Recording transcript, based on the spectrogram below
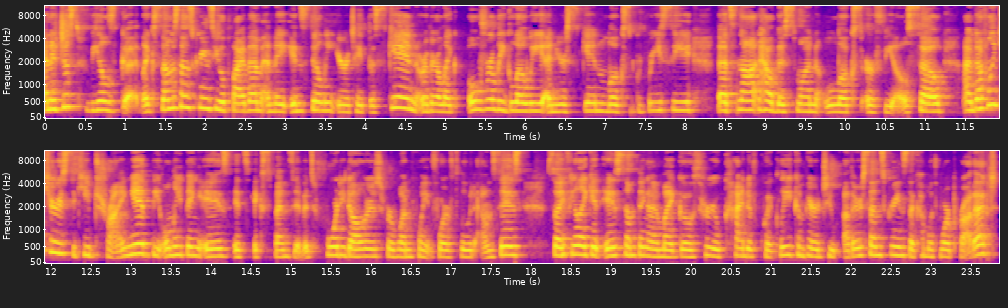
and it just feels good. Like some sunscreens, you apply them and they instantly irritate the skin or they're like overly glowy and your skin looks greasy. That's not how this one looks or feels. So I'm definitely curious to keep trying it. The only thing is it's expensive. It's $40 for 1.4 fluid ounces. So I feel like it is something I might go through kind of quickly compared to other sunscreens that come with more product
